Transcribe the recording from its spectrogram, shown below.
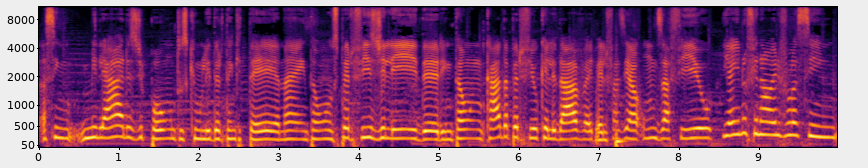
assim, milhares de pontos que um líder tem que ter, né? Então, os perfis de líder. Então, em cada perfil que ele dava, ele fazia um desafio. E aí no final ele falou assim:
